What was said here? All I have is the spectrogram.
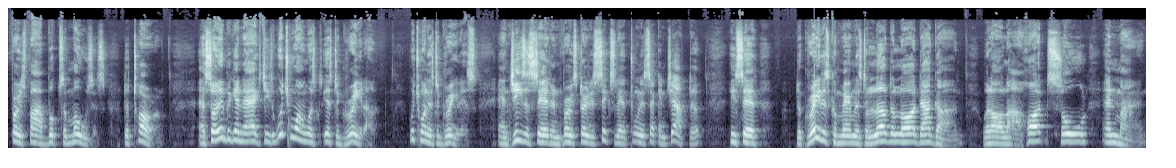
first five books of Moses, the Torah. And so they began to ask Jesus, which one was is the greater? Which one is the greatest? And Jesus said in verse 36 of that 22nd chapter, He said, The greatest commandment is to love the Lord thy God with all our heart, soul, and mind.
